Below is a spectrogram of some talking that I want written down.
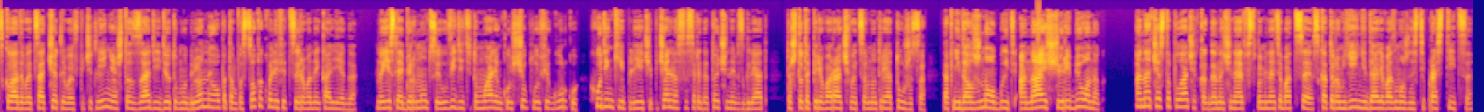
Складывается отчетливое впечатление, что сзади идет умудренный опытом высококвалифицированный коллега. Но если обернуться и увидеть эту маленькую щуплую фигурку, худенькие плечи, печально сосредоточенный взгляд, то что-то переворачивается внутри от ужаса. Так не должно быть, она еще ребенок. Она часто плачет, когда начинает вспоминать об отце, с которым ей не дали возможности проститься.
